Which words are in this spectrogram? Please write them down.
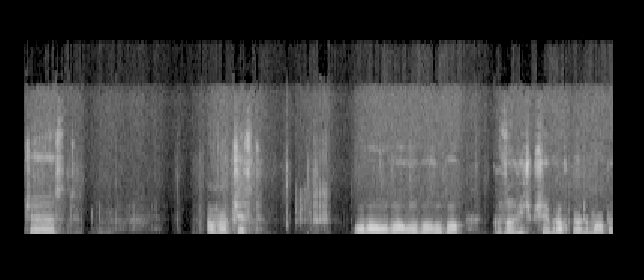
Chest. Aha chest. Oba oba oba oba. Kıza hiçbir şey bırakmayalım abi.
